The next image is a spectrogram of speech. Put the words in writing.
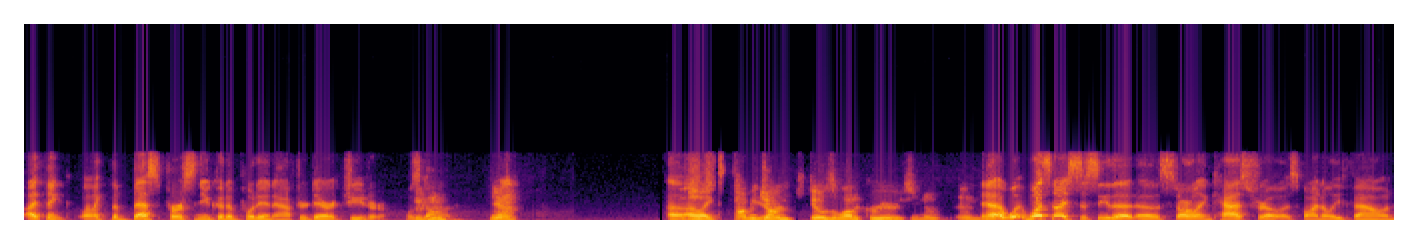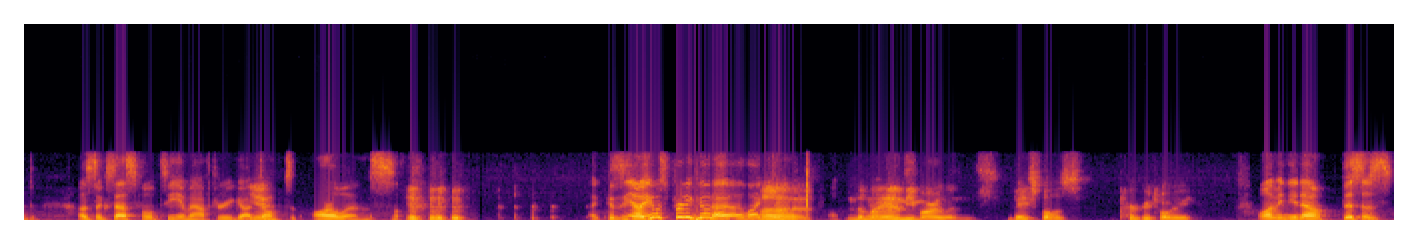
I think like the best person you could have put in after Derek Jeter was Mhm. gone. Yeah. I, It's I just liked. Tommy. John kills a lot of careers, you know, and Yeah, it it was nice to see that uh, Starlin Castro has finally found a successful team after he got Yeah. dumped to the Marlins. Because you know he was pretty good. I, I liked uh, him. the Yeah. Miami Marlins baseball's purgatory. Well, I mean, you know, this is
